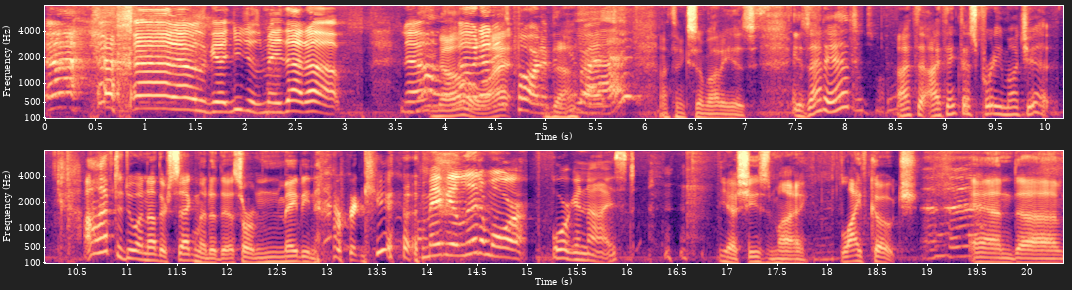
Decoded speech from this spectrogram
that was good. You just made that up. No, No, oh, that is I- part of it. no. You're right. I think somebody is. Is that it? I, th- I think that's pretty much it. I'll have to do another segment of this, or maybe never again. Maybe a little more organized. Yeah, she's my life coach. And uh,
